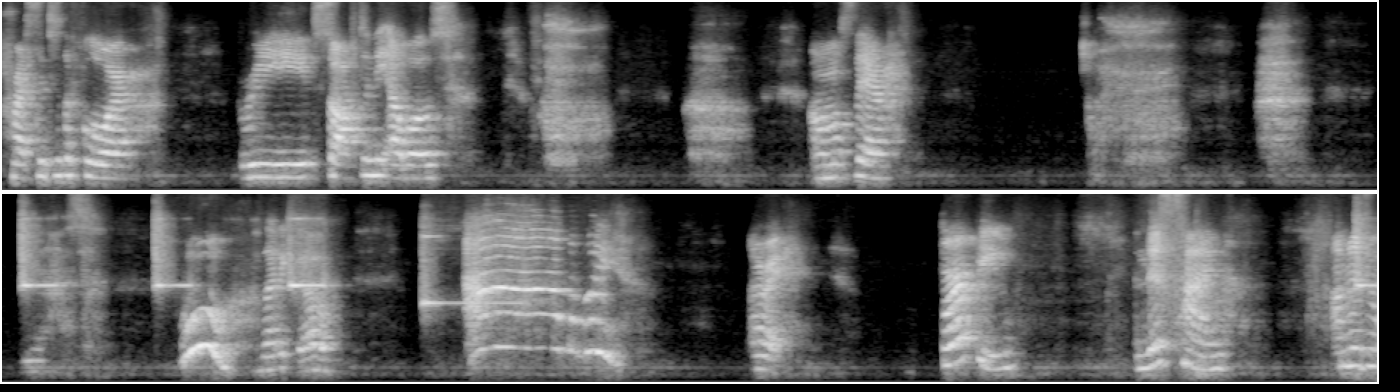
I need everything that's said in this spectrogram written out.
press into the floor, breathe, soften the elbows. Almost there. Yes. Woo, let it go. Ah, my all right, burpee. And this time, I'm gonna do it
